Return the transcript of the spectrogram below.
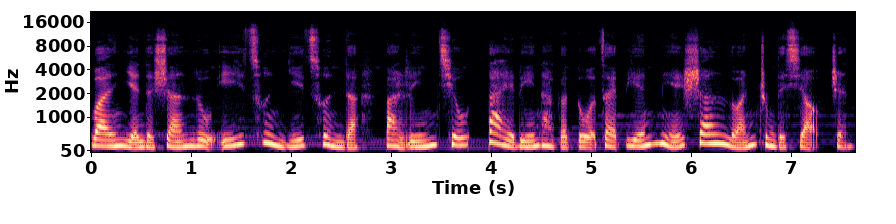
蜿蜒的山路一寸一寸的把林秋带离那个躲在连绵山峦中的小镇，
